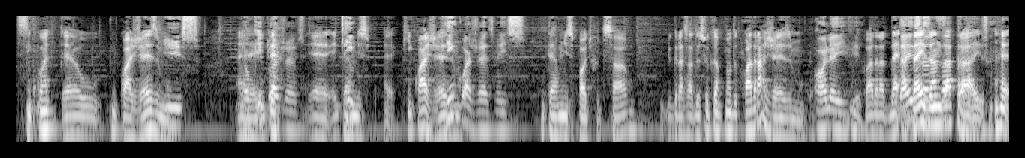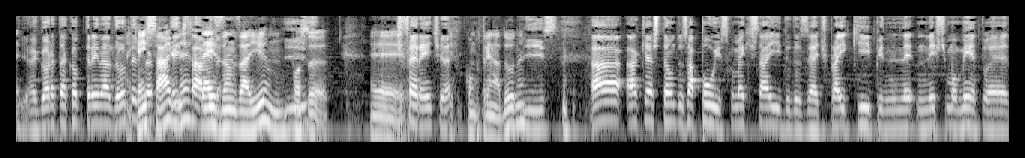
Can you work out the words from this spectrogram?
50, é o 50 Isso. É, o inter- quinquagésimo. é, intermunis- é, 50 Quinquagésimo, isso. Intermunicipal de futsal. E graças a Deus fui campeão do quadragésimo. Olha aí, viu? Quadra, de, há Dez 10 anos anos, atrás. atrás. E agora tá como treinador. Quem tentando- sabe, quem né? sabe, 10 né? anos aí, não Isso. posso. É, Diferente, né? Como treinador, né? Isso. A, a questão dos apoios, como é que está aí, Dudu Zete, para a equipe ne- neste momento? É,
